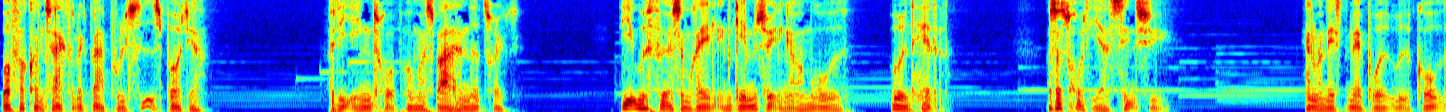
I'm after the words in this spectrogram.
Hvorfor kontakter du ikke bare politiet, spurgte jeg. Fordi ingen tror på mig, svarede han nedtrykt. De udfører som regel en gennemsøgning af området, uden held. Og så tror de, jeg er sindssyg. Han var næsten ved at bryde ud af gråd,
